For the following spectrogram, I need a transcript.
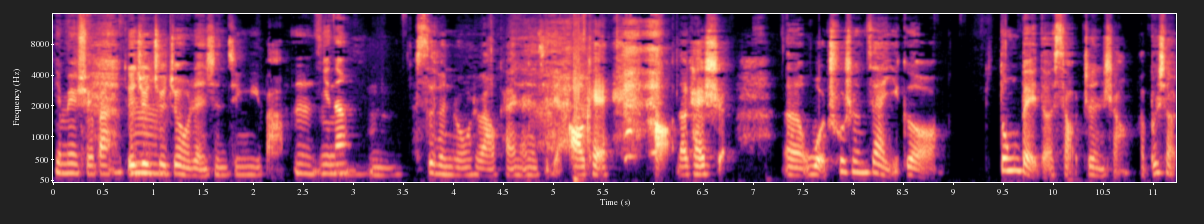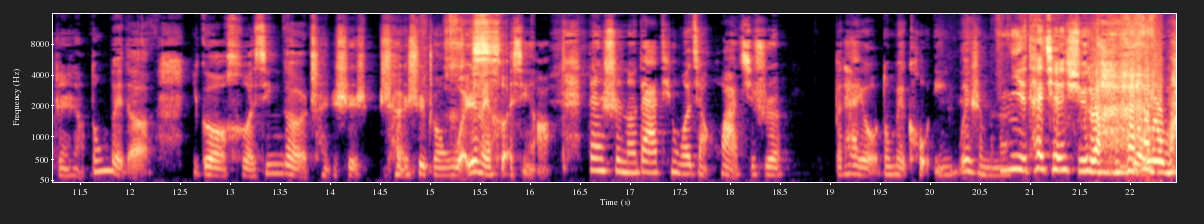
也没有学霸。对，就嗯就这种人生经历吧。嗯，你呢？嗯，四分钟是吧？我看一下现在几点？OK，好，那开始。呃，我出生在一个东北的小镇上，啊、不是小镇上，东北的一个核心的城市城市中，我认为核心啊。但是呢，大家听我讲话，其实不太有东北口音，为什么呢？你也太谦虚了。有 有吗？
